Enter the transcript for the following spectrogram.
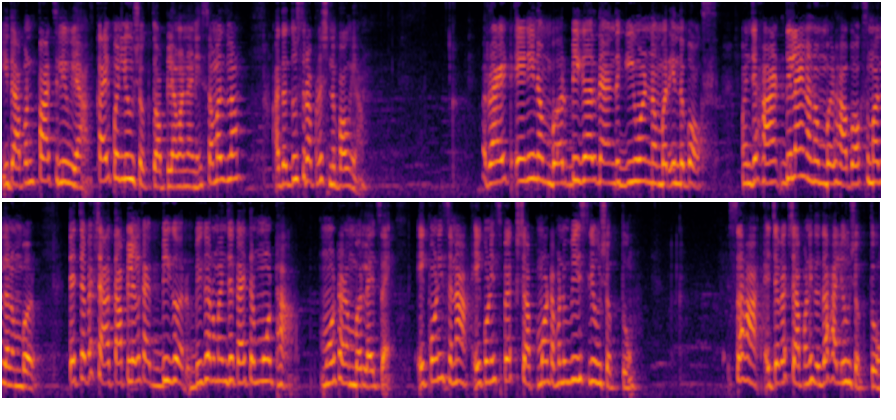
इथं आपण पाच लिहूया. काही पण लिहू शकतो आपल्या मनाने. समजलं? आता दुसरा प्रश्न पाहूया. Write any number bigger than the given number in the box म्हणजे हा दिलाय ना नंबर हा बॉक्समधला नंबर त्याच्यापेक्षा आता आपल्याला काय बिगर बिगर म्हणजे काय तर मोठा मोठा नंबर लिहायचा आहे. एकोणीस ना एकोणीसपेक्षा मोठा आपण वीस लिहू शकतो. सहा याच्यापेक्षा आपण इथं दहा लिहू शकतो.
